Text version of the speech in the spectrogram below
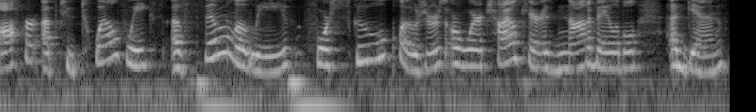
offer up to 12 weeks of FMLA leave for school closures or where childcare is not available again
